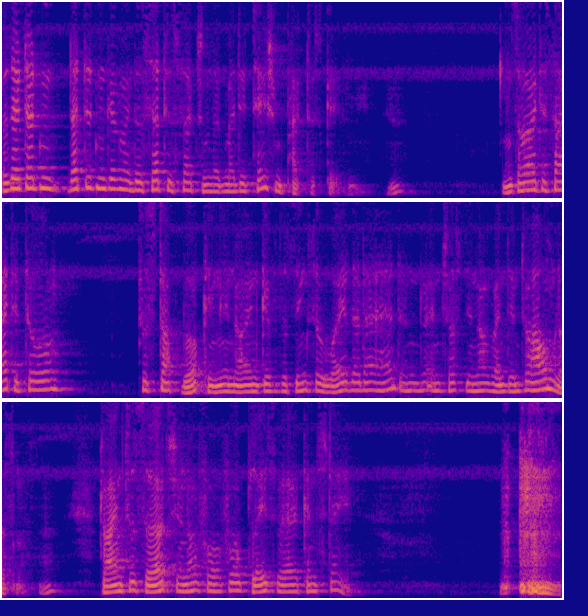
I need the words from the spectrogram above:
but that didn't that didn't give me the satisfaction that meditation practice gave me. Yeah? And so I decided to to stop working, you know, and give the things away that I had, and, and just you know went into homelessness, yeah? trying to search, you know, for, for a place where I can stay.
